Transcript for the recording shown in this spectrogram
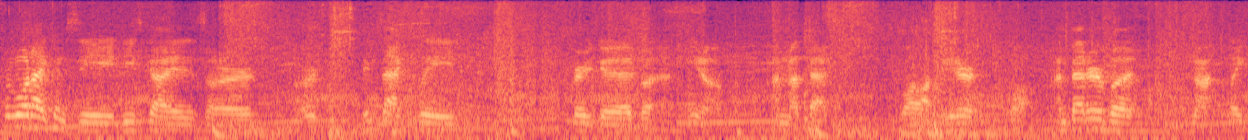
from what I can see, these guys are, are exactly very good, but you know, I'm not that well off either. Well, I'm better, but not like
